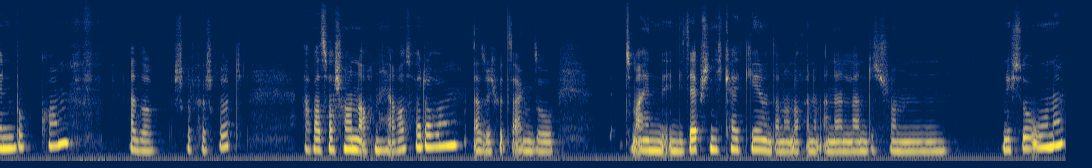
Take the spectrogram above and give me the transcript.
hinbekommen. Also Schritt für Schritt. Aber es war schon auch eine Herausforderung. Also ich würde sagen, so zum einen in die Selbstständigkeit gehen und dann auch noch in einem anderen Land ist schon nicht so ohne.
